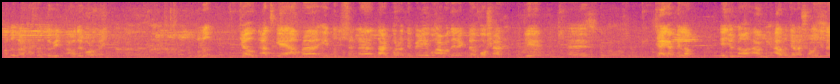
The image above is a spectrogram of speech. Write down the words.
খন্দকার হাসান কবির, আমাদের বড় ভাই। যাই আজকে আমরা এই প্রতিষ্ঠানটা দাঁড় করাতে পেরে এবং আমাদের একটা বসার যে জায়গা পেলাম এই জন্য আমি আরও যারা সহযোগিতা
